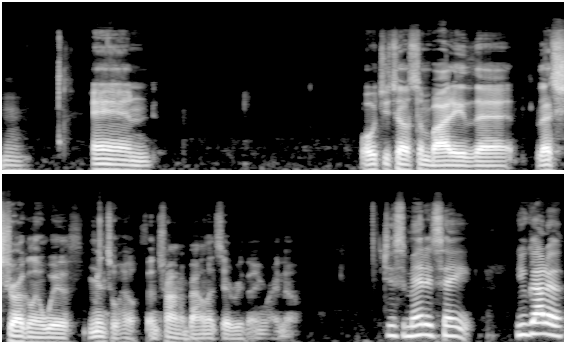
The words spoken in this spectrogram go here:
Mm. And what would you tell somebody that that's struggling with mental health and trying to balance everything right now? Just meditate. You gotta.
